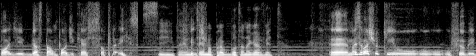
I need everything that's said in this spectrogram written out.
pode gastar um podcast só para isso. Sim, tá aí um tema para botar na gaveta. É, mas eu acho que o, o, o filme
